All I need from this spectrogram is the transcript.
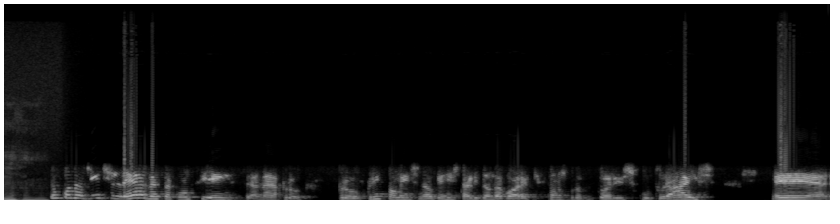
Uhum. Então, quando a gente leva essa consciência né, para pro, principalmente né, o que a gente está lidando agora, que são os produtores culturais, é,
